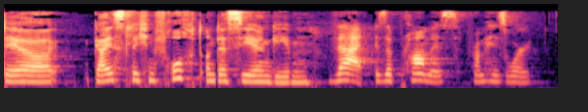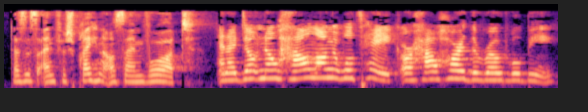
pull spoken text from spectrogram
der geistlichen Frucht und der Seelen geben. That is a promise from His Word. Das ist ein Versprechen aus seinem Wort. And I don't know how long it will take or how hard the road will be,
